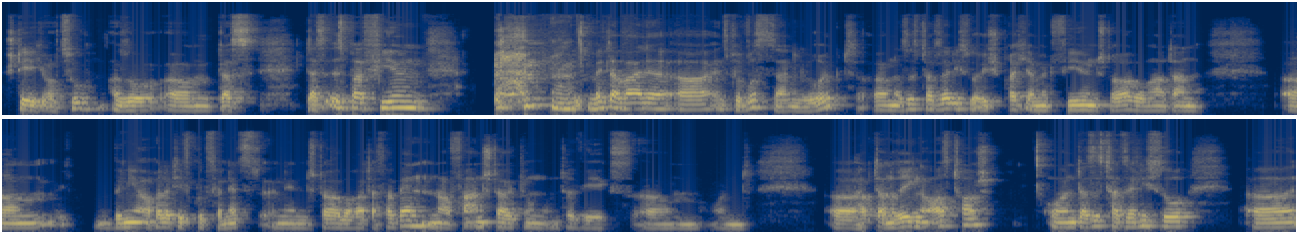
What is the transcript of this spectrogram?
stehe ich auch zu. Also ähm, das, das ist bei vielen mittlerweile äh, ins Bewusstsein gerückt. Ähm, das ist tatsächlich so. Ich spreche ja mit vielen Steuerberatern. Ähm, ich bin ja auch relativ gut vernetzt in den Steuerberaterverbänden, auf Veranstaltungen unterwegs ähm, und äh, habe dann regen Austausch. Und das ist tatsächlich so, äh,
